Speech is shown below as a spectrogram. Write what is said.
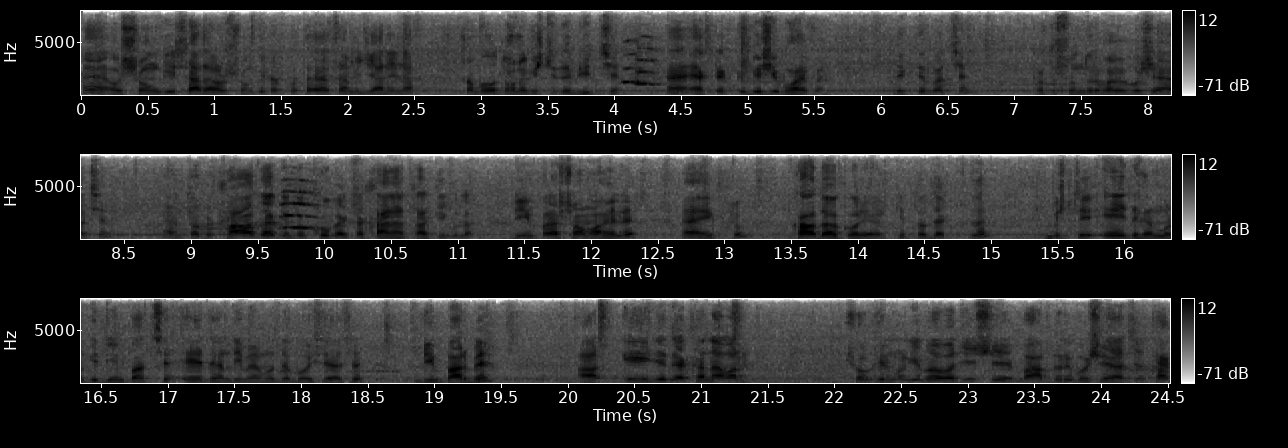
হ্যাঁ ওর সঙ্গী সারা, ওর সঙ্গীটা কোথায় আছে আমি জানি না। সম্ভবত মানে বৃষ্টিতে ভিজছে। হ্যাঁ একটা একটু বেশি ভয় পায়। দেখতে পাচ্ছেন? কত সুন্দরভাবে বসে আছে। হ্যাঁ তবে খাওয়া দাওয়া কিন্তু খুব একটা খায় না টার্কিগুলো। ডিম পাড়ার সময় হলে হ্যাঁ একটু খাওয়া দাওয়া করে আর কি। তো দেখলে বৃষ্টি এই দেখেন মুরগি ডিম পাচ্ছে, এই দেখেন ডিমের মধ্যে বসে আছে, ডিম পারবে। আর এই যে দেখেন আমার শৌখিন মুরগি বাবাজি, সে বাপ ধরে বসে আছে। থাক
